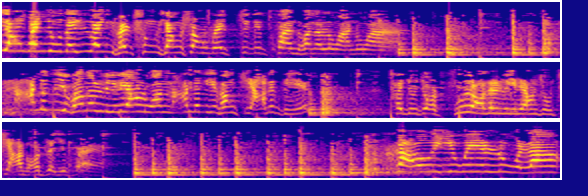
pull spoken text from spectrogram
将官就在圆圈城墙上边急得团团的乱转，哪个地方的力量弱，哪个地方加的低，他就叫主要的力量就加高这一块好一位路郎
